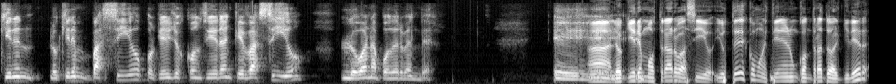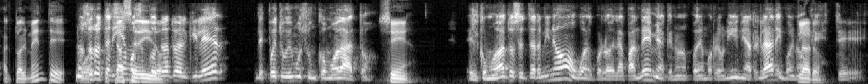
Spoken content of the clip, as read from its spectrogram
quieren lo quieren vacío porque ellos consideran que vacío lo van a poder vender. ah, lo quieren mostrar vacío. ¿Y ustedes cómo ¿Tienen un contrato de alquiler actualmente? Nosotros teníamos un contrato de alquiler Después tuvimos un comodato. Sí. El comodato se terminó, bueno, por lo de la pandemia, que no nos podemos reunir ni arreglar, y bueno, este,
